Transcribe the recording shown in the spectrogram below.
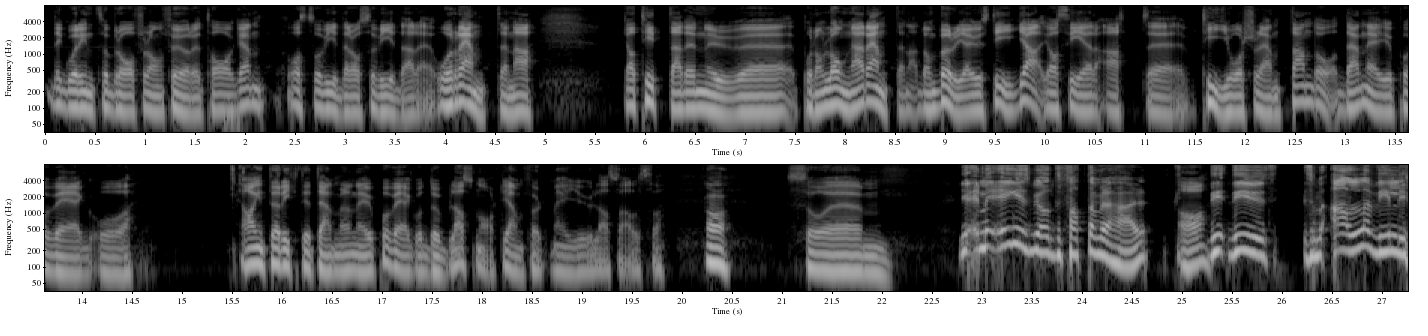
Det går inte så bra för de företagen och så vidare och så vidare. Och räntorna. Jag tittade nu eh, på de långa räntorna. De börjar ju stiga. Jag ser att eh, tioårsräntan då, den är ju på väg att Ja, inte riktigt än, men den är ju på väg att dubbla snart jämfört med i julas alltså. ja. Så, ehm, ja men en som jag inte fattar med det här. ja. Det, det är ju som alla vill ju.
